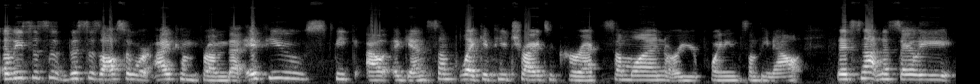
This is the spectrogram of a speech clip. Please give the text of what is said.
at least this is this is also where I come from. That if you speak out against something, like if you try to correct someone or you're pointing something out, it's not necessarily.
